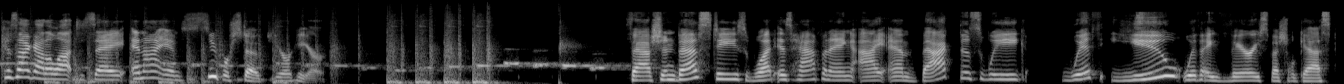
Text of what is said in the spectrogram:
because I got a lot to say, and I am super stoked you're here. Fashion besties, what is happening? I am back this week with you with a very special guest.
